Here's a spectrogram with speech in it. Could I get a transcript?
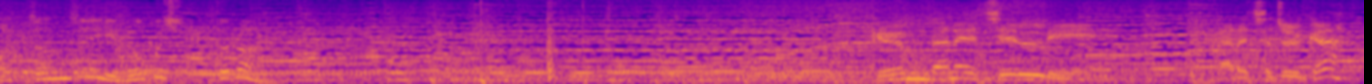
어쩐지 이러고 싶더라. 금단의 진리 가르쳐 줄까?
